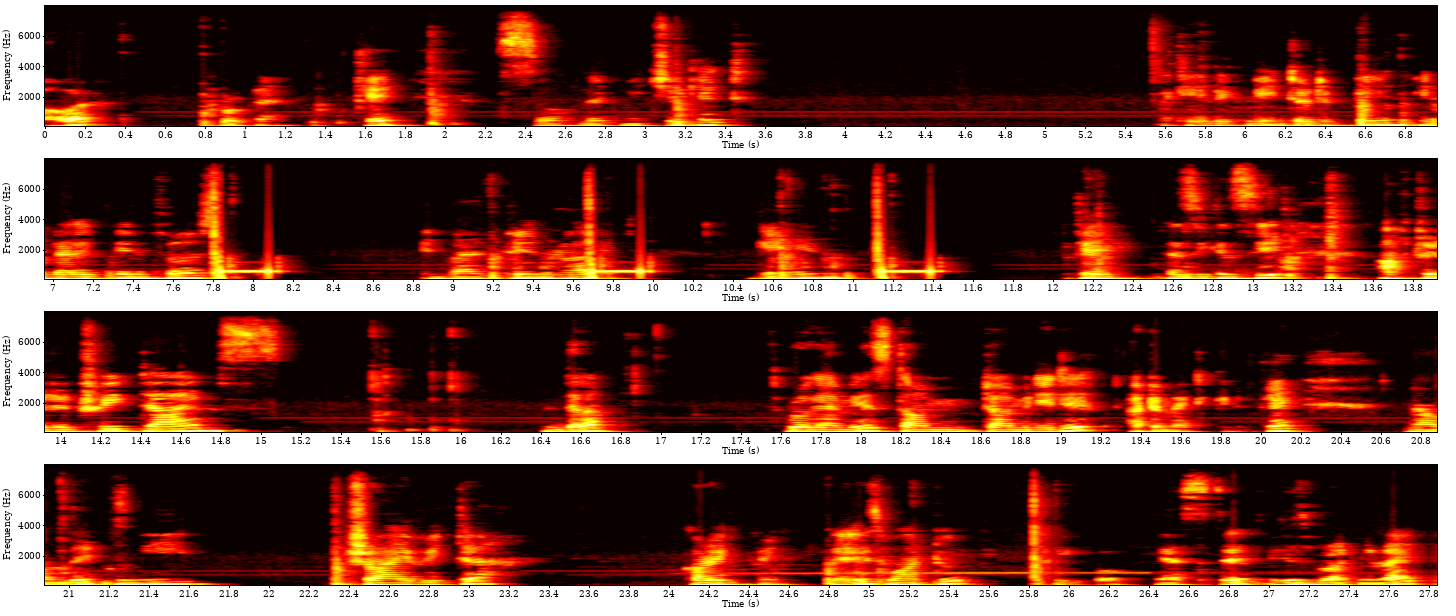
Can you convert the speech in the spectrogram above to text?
our program okay? So let me check it. Okay let me enter the pin invalid pin first. Invalid pin right again. Okay as you can see after the three times the program is term terminated automatically okay? Now let me try with the correct pin. That is one two four yes it is. Working right?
